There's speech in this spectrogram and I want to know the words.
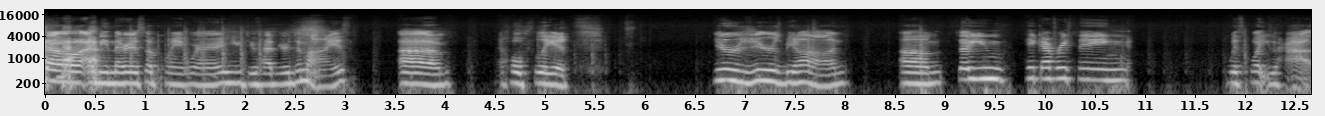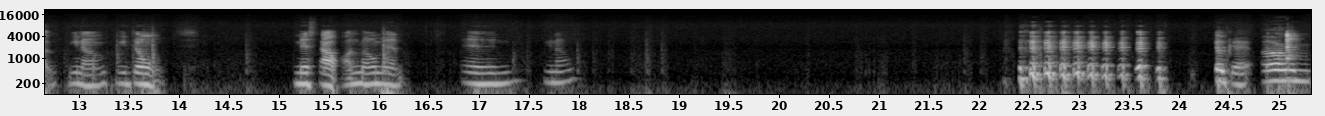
I mean, there is a point where you do have your demise. Um, hopefully, it's years, years beyond. Um, so you take everything with what you have. You know, you don't miss out on moments, and you know. Okay. Um.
